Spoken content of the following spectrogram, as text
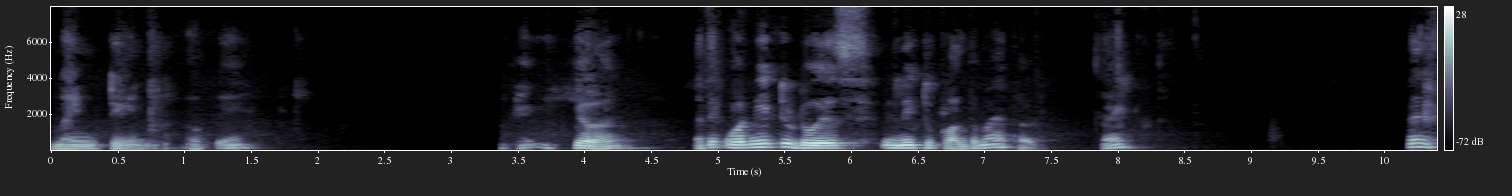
19 okay. Okay here i think what we need to do is we need to call the method right? Then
